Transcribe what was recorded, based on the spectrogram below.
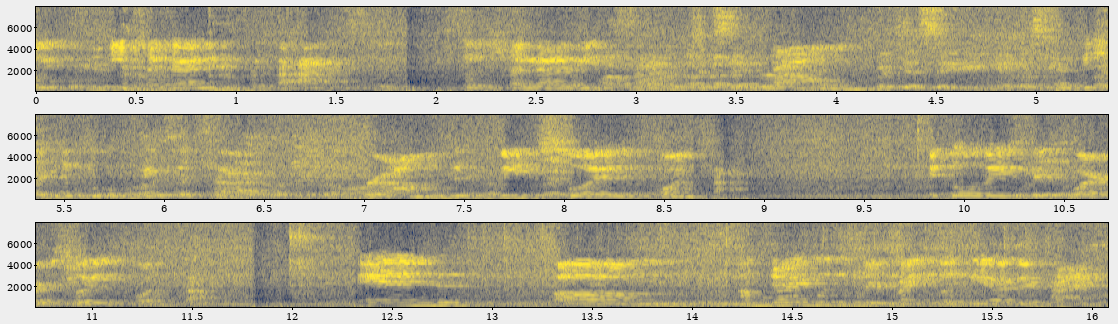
No, it's hindi siya galing sa taas. So, siya lagi sa, sa ground. Lagi siya nag-uumpisa sa ground with soil contact. It always requires soil contact. And um, ang dry wood termite, on the other hand,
